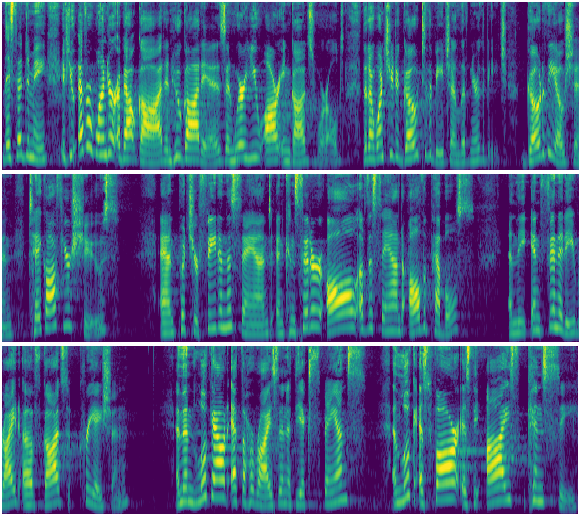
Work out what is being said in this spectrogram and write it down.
They said to me, If you ever wonder about God and who God is and where you are in God's world, then I want you to go to the beach. I live near the beach. Go to the ocean, take off your shoes, and put your feet in the sand and consider all of the sand, all the pebbles, and the infinity, right, of God's creation. And then look out at the horizon, at the expanse, and look as far as the eyes can see.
